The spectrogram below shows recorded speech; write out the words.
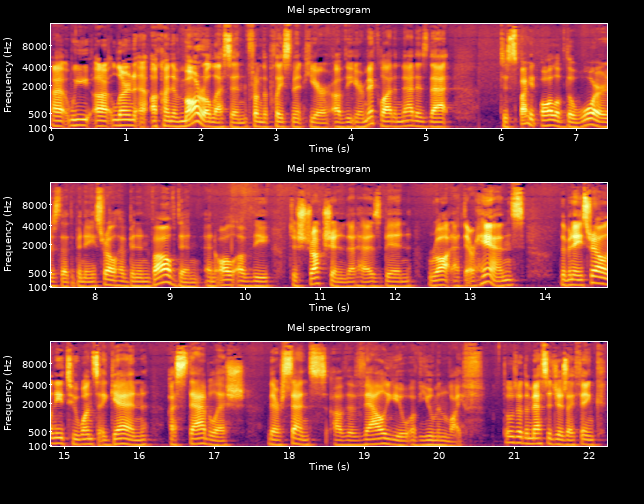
uh, we uh, learn a, kind of moral lesson from the placement here of the Ir Miklat, and that is that despite all of the wars that the Bnei Israel have been involved in and all of the destruction that has been wrought at their hands, the Bnei Israel need to once again establish their sense of the value of human life. Those are the messages I think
